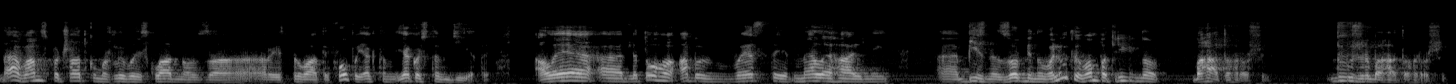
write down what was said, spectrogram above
да, вам спочатку можливо і складно зареєструвати ФОП, як там якось там діяти. Але е, для того, аби ввести нелегальний е, бізнес з обміну валюти, вам потрібно багато грошей, дуже багато грошей,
